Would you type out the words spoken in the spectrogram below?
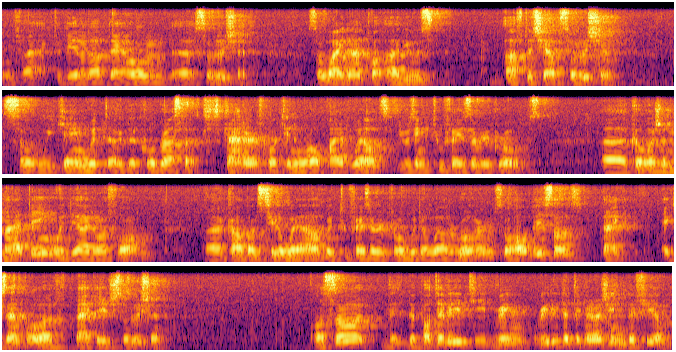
in fact, to develop their own uh, solution. So why not uh, use off-the-shelf solution? So we came with uh, the Cobra scanner for thin wall pipe welds using two-phase array probes, corrosion mapping with the hydroform, uh, carbon steel weld with two-phase probe with a weld roller. So all these are example of package solution. Also, the, the portability bring really the technology in the field.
